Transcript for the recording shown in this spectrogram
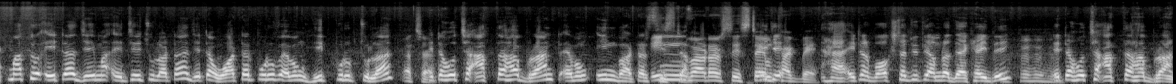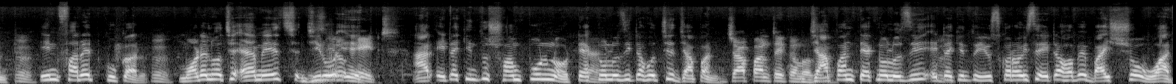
একমাত্র এটা যে যে চুলাটা যেটা ওয়াটার প্রুফ এবং হিট প্রুফ চুলা আচ্ছা। এটা হচ্ছে আত্মাহা ব্র্যান্ড এবং ইনভার্টার সিস্টেম ইনভার্টার সিস্টেম থাকবে। হ্যাঁ এটার বক্সটা যদি আমরা দেখাই দিই এটা হচ্ছে আত্মাহা ব্র্যান্ড ইনফারেড কুকার মডেল হচ্ছে এম এইচ জিরো এইট আর এটা কিন্তু সম্পূর্ণ টেকনোলজিটা হচ্ছে Japan Japan technology Japan technology এটা কিন্তু ইউজ করা হয়েছে এটা হবে বাইশশো ওয়াট।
